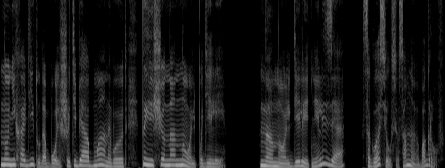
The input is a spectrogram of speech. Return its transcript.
но не ходи туда больше, тебя обманывают, ты еще на ноль подели». «На ноль делить нельзя», — согласился со мной Багров.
